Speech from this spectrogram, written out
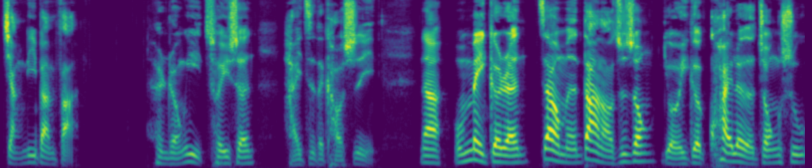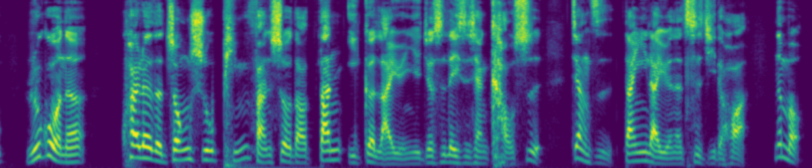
奖励办法，很容易催生孩子的考试瘾。那我们每个人在我们的大脑之中有一个快乐的中枢。如果呢，快乐的中枢频繁受到单一个来源，也就是类似像考试这样子单一来源的刺激的话，那么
